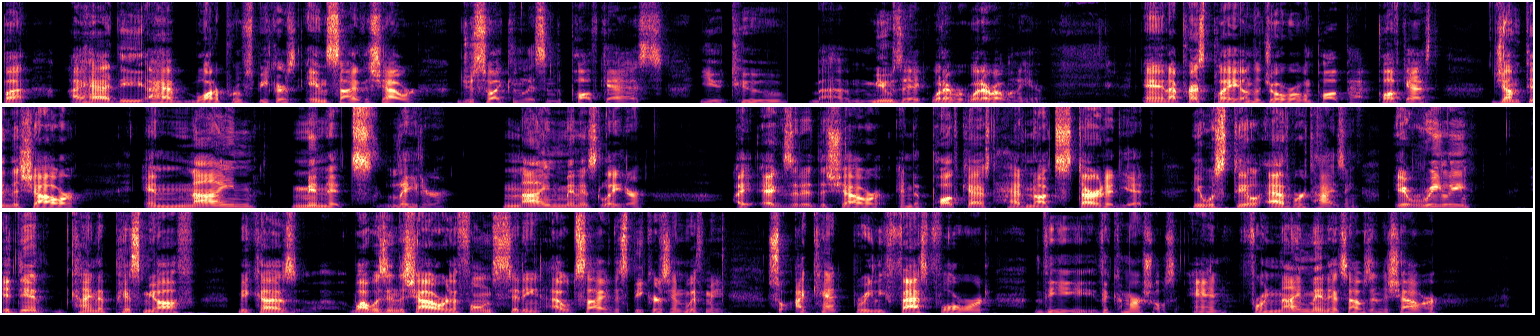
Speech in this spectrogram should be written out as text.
but I had the I have waterproof speakers inside the shower just so I can listen to podcasts, YouTube, um, music, whatever whatever I want to hear. And I pressed play on the Joe Rogan pod- podcast, jumped in the shower, and nine minutes later, nine minutes later, I exited the shower and the podcast had not started yet. It was still advertising. It really, it did kind of piss me off because while I was in the shower, the phone's sitting outside, the speaker's in with me, so I can't really fast forward the the commercials. And for nine minutes, I was in the shower,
